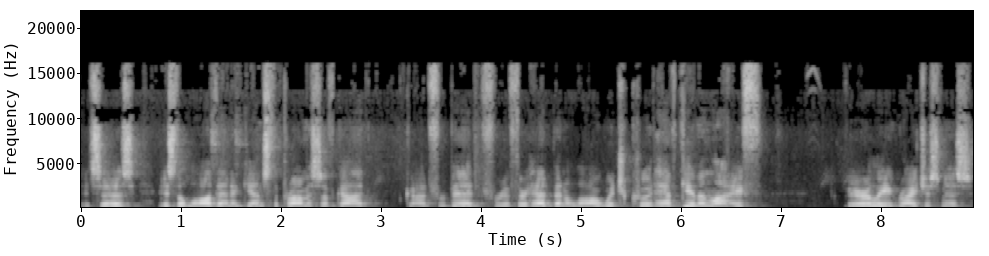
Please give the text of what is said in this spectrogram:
it says, Is the law then against the promise of God? God forbid. For if there had been a law which could have given life, verily righteousness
